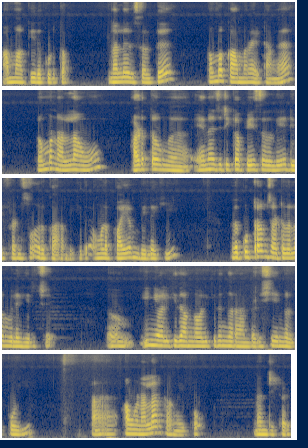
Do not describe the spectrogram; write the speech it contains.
அம்மாவுக்கு இதை கொடுத்தோம். நல்ல ரிசல்ட்டு ரொம்ப காமன் ஆகிட்டாங்க ரொம்ப நல்லாவும் அடுத்தவங்க எனர்ஜெட்டிக்காக பேசுகிறதுலேயே டிஃப்ரென்ஸும் இருக்க ஆரம்பிக்குது. அவங்கள பயம் விலகி அந்த குற்றம் சாட்டுதலும் விலகிருச்சு. இங்கே வலிக்குது அங்கே வலிக்குதுங்கிற அந்த விஷயங்கள் போய் அவங்க நல்லா இருக்காங்க இப்போது நன்றிகள்.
